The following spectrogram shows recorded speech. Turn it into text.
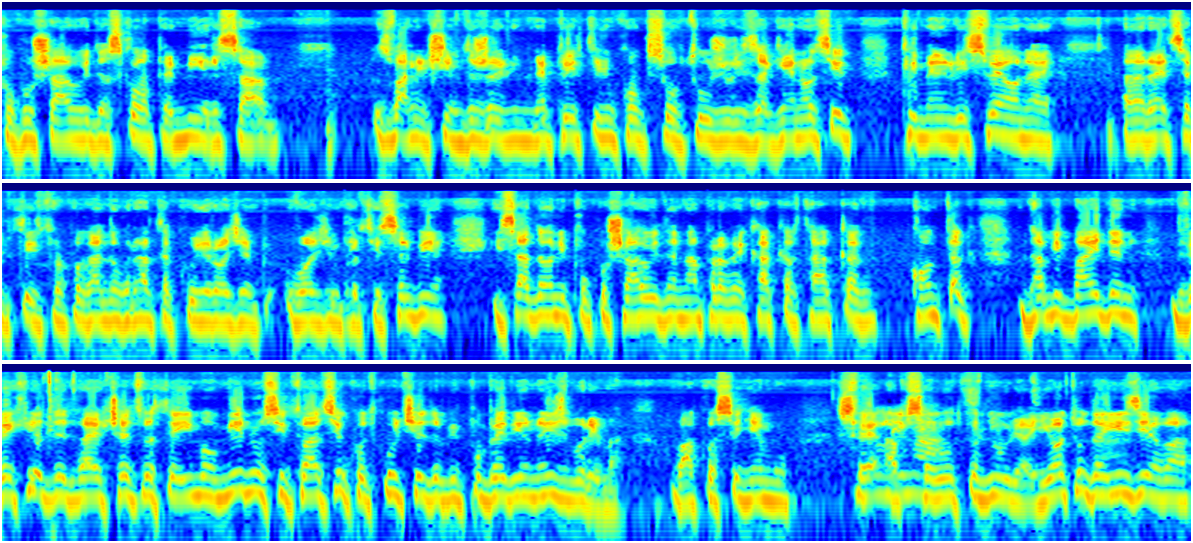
pokušavaju da sklope mir sa zvaničnim državnim neprijateljem kog su optužili za genocid, primenili sve one recepte iz propagandnog rata koji je rođen, vođen protiv Srbije i sada oni pokušavaju da naprave kakav takav kontakt da bi Biden 2024. imao mirnu situaciju kod kuće da bi pobedio na izborima. Ovako se njemu sve apsolutno ljulja. I otuda izjava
